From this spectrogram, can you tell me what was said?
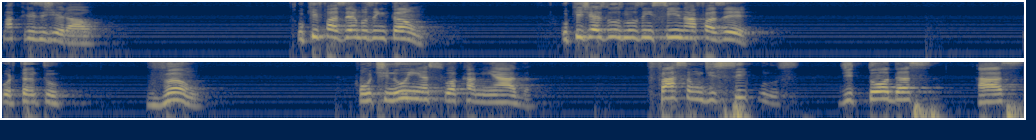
uma crise geral. O que fazemos então? O que Jesus nos ensina a fazer? Portanto, vão, continuem a sua caminhada, façam discípulos de todas as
